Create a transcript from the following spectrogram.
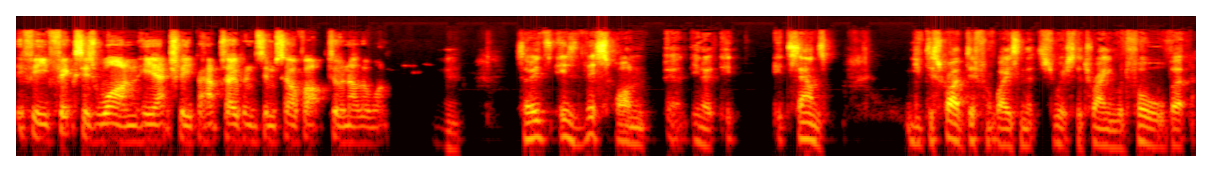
if he fixes one, he actually perhaps opens himself up to another one. Mm. So is, is this one, uh, you know, it, it sounds you've described different ways in which the terrain would fall, but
